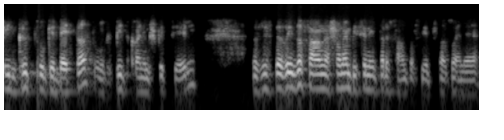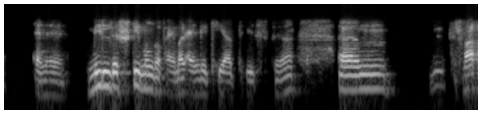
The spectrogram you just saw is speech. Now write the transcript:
gegen Krypto gewettert und Bitcoin im Speziellen. Das ist also insofern schon ein bisschen interessant, dass jetzt da so eine, eine milde Stimmung auf einmal eingekehrt ist. Ja. Ähm, was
